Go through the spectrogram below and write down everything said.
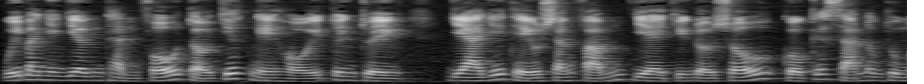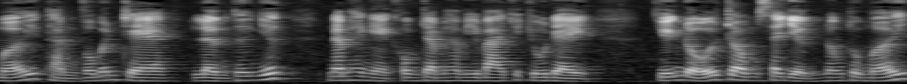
Ủy ban nhân dân thành phố tổ chức ngày hội tuyên truyền và giới thiệu sản phẩm về chuyển đổi số của các xã nông thôn mới thành phố Bến Tre lần thứ nhất năm 2023 với chủ đề chuyển đổi trong xây dựng nông thôn mới,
